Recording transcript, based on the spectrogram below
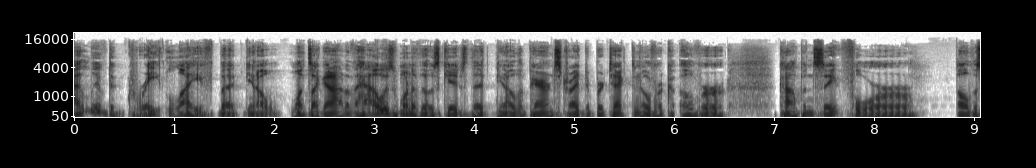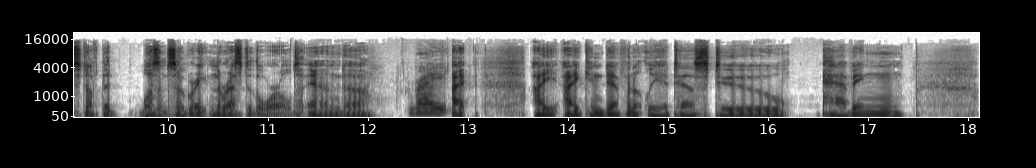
I lived a great life, but you know, once I got out of the house, I was one of those kids that you know the parents tried to protect and over over compensate for all the stuff that wasn't so great in the rest of the world. And uh, right, I, I, I can definitely attest to having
